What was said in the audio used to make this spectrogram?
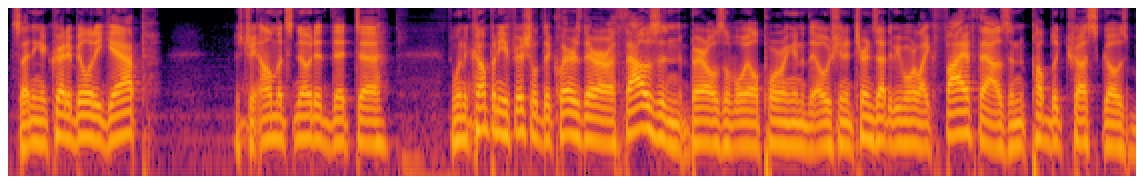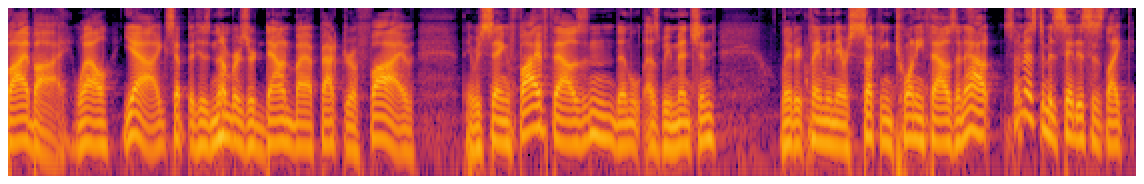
Citing a credibility gap, Mr. Elmets noted that uh, when a company official declares there are a thousand barrels of oil pouring into the ocean, it turns out to be more like 5,000. Public trust goes bye bye. Well, yeah, except that his numbers are down by a factor of five. They were saying 5,000, then, as we mentioned, later claiming they were sucking 20,000 out. Some estimates say this is like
